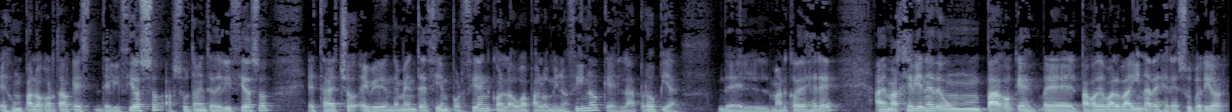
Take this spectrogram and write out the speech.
es un palo cortado que es delicioso, absolutamente delicioso. Está hecho, evidentemente, 100% con la uva palomino fino, que es la propia del marco de Jerez. Además que viene de un pago que es eh, el pago de balbaína de Jerez Superior,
